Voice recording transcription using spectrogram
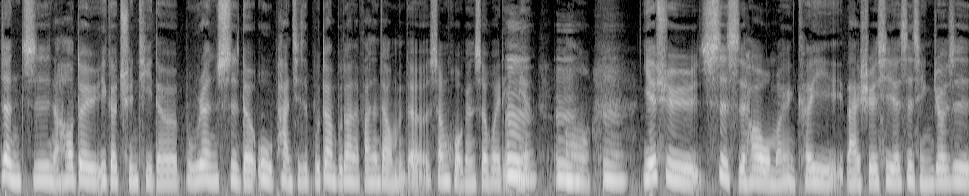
认知，然后对于一个群体的不认识的误判，其实不断不断的发生在我们的生活跟社会里面。嗯嗯，也许是时候我们可以来学习的事情，就是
